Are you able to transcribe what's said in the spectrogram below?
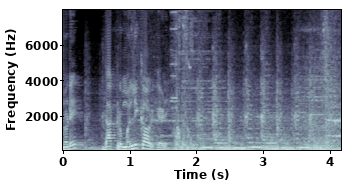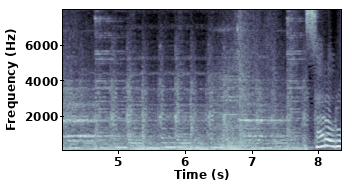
ನೋಡಿ ಡಾಕ್ಟರ್ ಮಲ್ಲಿಕಾ ಅವ್ರಿಗೆ ಹೇಳಿ. ಸರ್ ಅವರು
